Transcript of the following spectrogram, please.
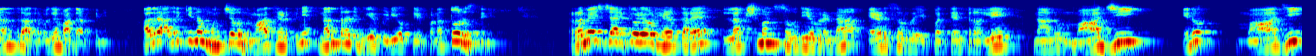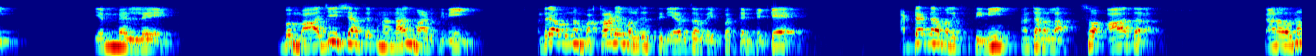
ನಂತರ ಅದ್ರ ಬಗ್ಗೆ ಮಾತಾಡ್ತೀನಿ. ಆದ್ರೆ ಅದಕ್ಕಿಂತ ಮುಂಚೆ ಒಂದು ಮಾತು ಹೇಳ್ತೀನಿ, ನಂತರ ನಿಮಗೆ ವಿಡಿಯೋ ಕ್ಲಿಪ್ ಅನ್ನ ತೋರಿಸ್ತೀನಿ. ರಮೇಶ್ ಜಾರಕಿಹೊಳಿ ಅವರು ಹೇಳ್ತಾರೆ, ಲಕ್ಷ್ಮಣ್ ಸೌದಿ ಅವರನ್ನ ಎರಡ್ ಸಾವಿರದ ಇಪ್ಪತ್ತೆಂಟರಲ್ಲಿ ನಾನು ಮಾಜಿ, ಏನು? ಮಾಜಿ ಎಂ ಎಲ್ ಎ. ಒಬ್ಬ ಮಾಜಿ ಶಾಸಕನನ್ನಾಗಿ ಮಾಡ್ತೀನಿ. ಅಂದ್ರೆ ಅವ್ರನ್ನ ಮಕಾಡೆ ಮಲಗಿಸ್ತೀನಿ ಎರಡ್ ಸಾವಿರದ ಇಪ್ಪತ್ತೆಂಟಕ್ಕೆ. ಅಡ್ಡಡ್ಡ ಮಲಗಿಸ್ತೀನಿ ಅಂತಾರಲ್ಲ. ಸೊ ಆ ಥರ. ನಾನು ಅವ್ರನ್ನ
